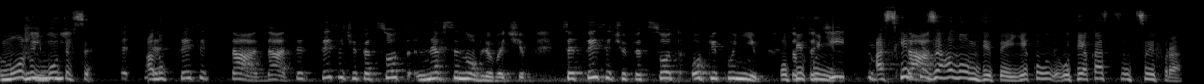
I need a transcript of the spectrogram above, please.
можуть Ні-ні-ні. бути все. А ну- Тисяч, та, да, ти- 1500 не всиновлювачів, це 1500 опікунів. Опікунів. Тобто ті, А скільки Так. загалом дітей? Яку от яка цифра?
